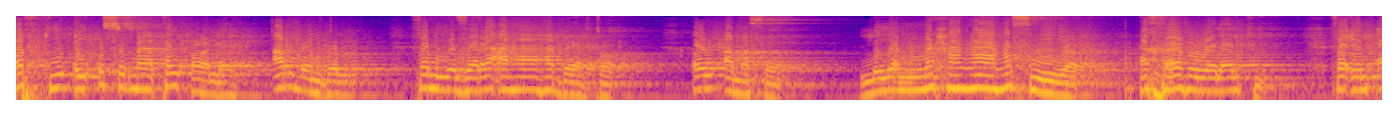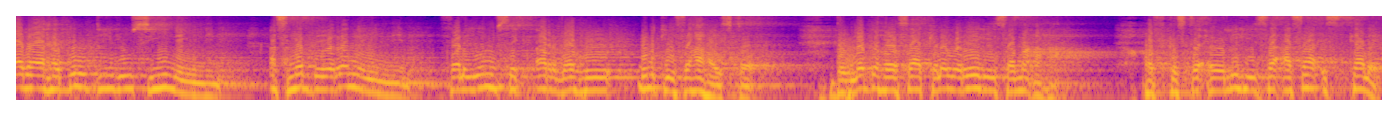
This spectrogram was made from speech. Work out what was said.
qofkii ay u sugnaatay oo leh ardun dhul falyasracahaa ha beerto ow amase liyamnaxahaa ha siiyo akhaahu walaalkii. Fa in abaa hadduu diiduu siinaynin asna beeranaynin falyumsik ardahu dhulkiisa ha haysto. Dowladda hoosaa kala wareegaysa ma aha. Qof kasta xoolihiisa asaa iska leh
